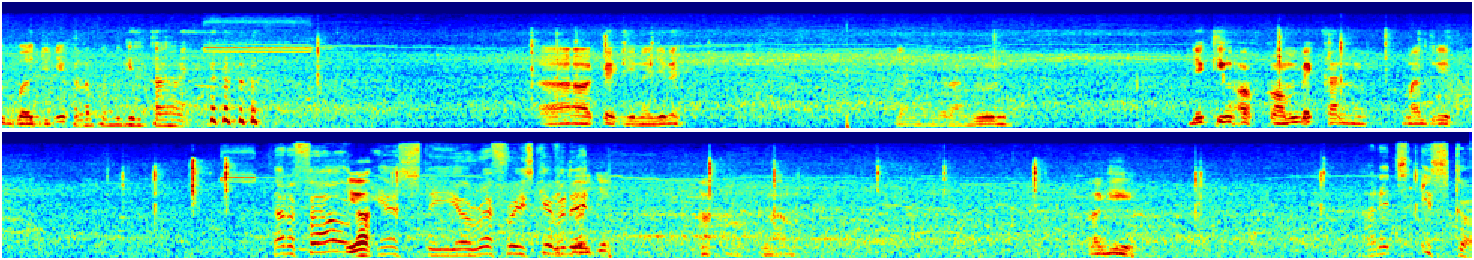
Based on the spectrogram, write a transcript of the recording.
Itu bajunya kenapa begitu tangannya? ah, Oke, gini aja deh. Jangan menyerang dulu nih. Dia king of comeback kan nih, Madrid. Is that a foul? Yeah. Yes, the uh, referee's given Itu it. aja. Ah, oh, kenal. Lagi. And it's Isco.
